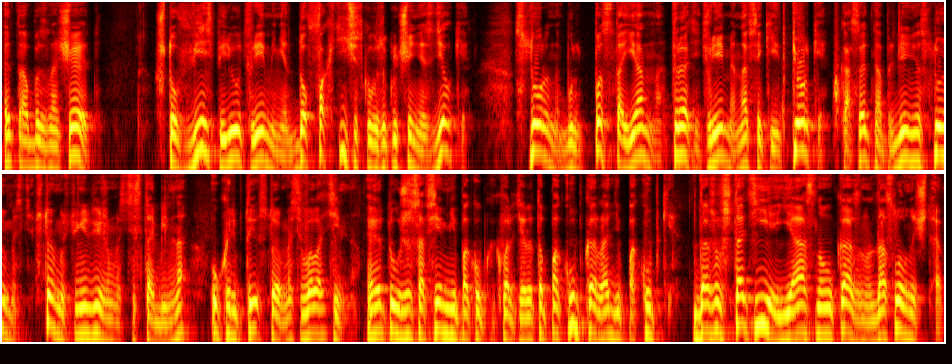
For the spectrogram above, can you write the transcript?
Это обозначает, что весь период времени до фактического заключения сделки стороны будут постоянно тратить время на всякие терки касательно определения стоимости. Стоимость у недвижимости стабильна, у крипты стоимость волатильна. Это уже совсем не покупка квартиры, это покупка ради покупки. Даже в статье ясно указано, дословно читаю,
